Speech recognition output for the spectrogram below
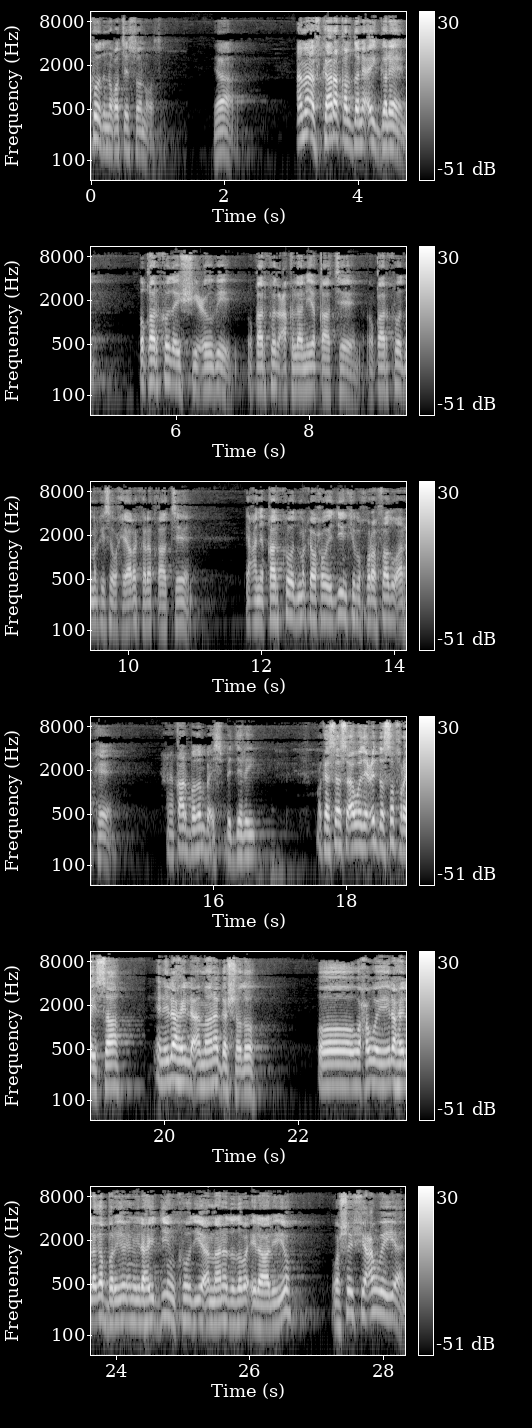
kood noqotay soo noqotay. Ya. Ama afkaaro qaldane ay galeen oo qaarkood ay shiicoobeen oo qaarkood caqlaaniye qaateen oo qaarkood markaysa waxyaalo kale qaateen. Yacni qaarkood marka waxa weye diinkiiba khuraafaad u arkeen. Yani qaar badan baa isbedelay. Marka saas aawoodee cidda safraysa in ilaahay la ammaano gashado oo waxa weeye ilaahay laga baryo inuu ilaahay diinkooda iyo ammaanadoodaba ilaaliyo waa shay fiican weeyaan.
